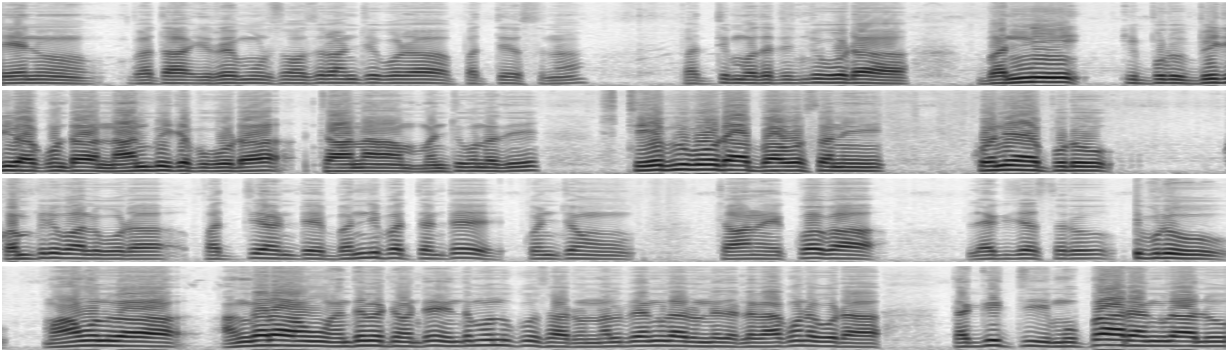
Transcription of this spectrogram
నేను గత ఇరవై మూడు సంవత్సరాల నుంచి కూడా పత్తి వేస్తున్నా. పత్తి మొదటి నుంచి కూడా బన్నీ ఇప్పుడు బీటి కాకుండా నాన్ బీటప్ కూడా చాలా మంచిగా ఉన్నది. స్టేబుల్ కూడా బాగొస్తని కొనేటప్పుడు కంపెనీ వాళ్ళు కూడా పత్తి అంటే బన్నీ పత్తి అంటే కొంచెం చాలా ఎక్కువగా లైక్ చేస్తారు. ఇప్పుడు మామూలుగా అంగళం ఎంత పెట్టామంటే ఇంతకుముందుకు సార్ నలభై అంగుళాలు ఉండేది. అట్లా కాకుండా కూడా తగ్గించి ముప్పై ఆరు అంగుళాలు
